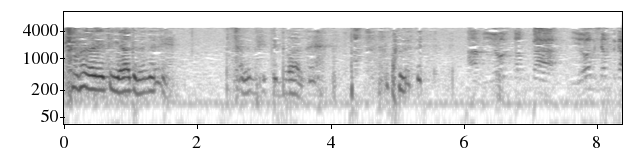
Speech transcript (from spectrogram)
सुन रहे थे याद करने क्षण भी विद्वान है आप योग शब्द का योग शब्द का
